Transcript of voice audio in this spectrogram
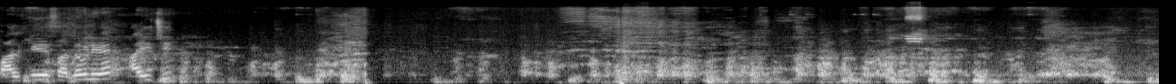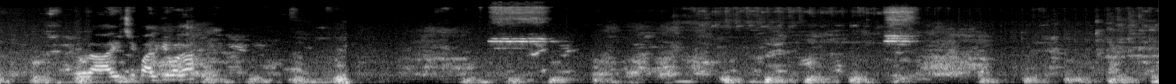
पालखी सजवली आहे आईची. बघा, आईची पालखी बघा. विजय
